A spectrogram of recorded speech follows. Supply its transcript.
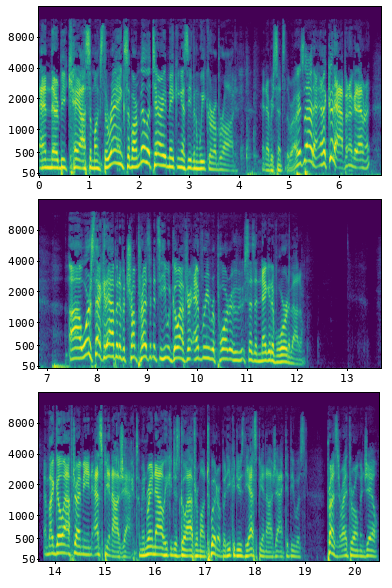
And there'd be chaos amongst the ranks of our military, making us even weaker abroad in every sense of the word. Is that, that could happen. It could happen. Uh, worse, that could happen if a Trump presidency, he would go after every reporter who says a negative word about him. And by go after, I mean Espionage Act. I mean, right now he can just go after him on Twitter, but he could use the Espionage Act if he was president, right? Throw him in jail.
